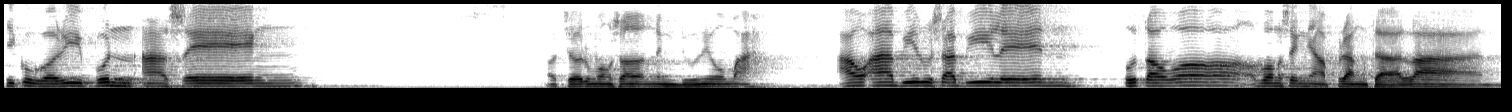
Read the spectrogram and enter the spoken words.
iku gharibun asing. Aja rumangsa ning dunya omah. Au abiru sabilin utawa wong sing nyabrang dalan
